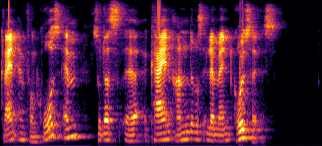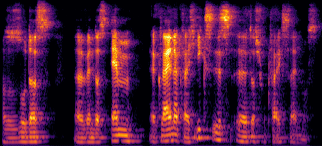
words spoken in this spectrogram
klein m von groß m, sodass äh, kein anderes Element größer ist. Also so dass, äh, wenn das m äh, kleiner gleich x ist, äh, das schon gleich sein muss.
